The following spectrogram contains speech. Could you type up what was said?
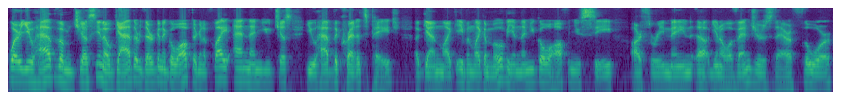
where you have them just you know gather. They're gonna go off. They're gonna fight, and then you just you have the credits page again, like even like a movie, and then you go off and you see our three main, uh, you know, Avengers there, Thor,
